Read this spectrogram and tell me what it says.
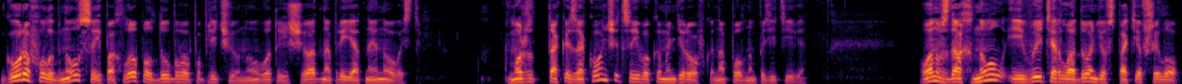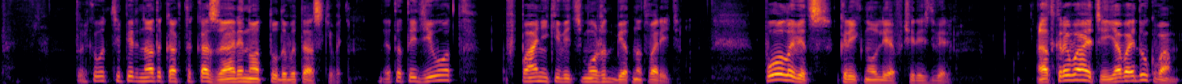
Гуров улыбнулся и похлопал Дубова по плечу. Ну, вот еще одна приятная новость. Может, так и закончится его командировка на полном позитиве. Он вздохнул и вытер ладонью вспотевший лоб. Только вот теперь надо как-то Казарину оттуда вытаскивать. Этот идиот в панике ведь может бед натворить. «Половец!» — крикнул Лев через дверь. «Открывайте, я войду к вам,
